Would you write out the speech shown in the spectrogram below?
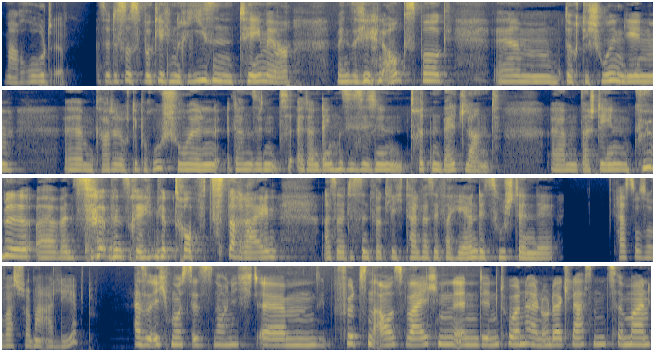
marode. Also das ist wirklich ein Riesenthema. Wenn Sie hier in Augsburg ähm, durch die Schulen gehen, ähm, gerade durch die Berufsschulen, dann sind, äh, dann denken Sie, sind im dritten Weltland. Ähm, da stehen Kübel, äh, wenn es regnet, tropft's da rein. Also das sind wirklich teilweise verheerende Zustände. Hast du sowas schon mal erlebt? Also ich musste jetzt noch nicht ähm, Pfützen ausweichen in den Turnhallen oder Klassenzimmern,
